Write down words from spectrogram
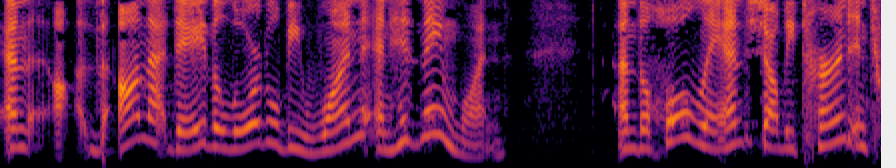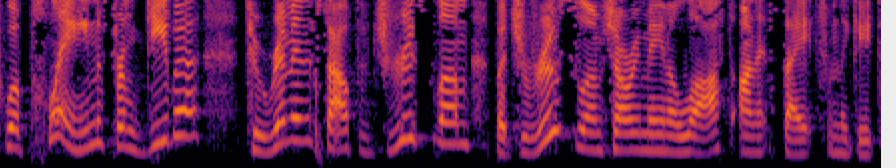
And uh, on that day, the Lord will be one and his name one and the whole land shall be turned into a plain from Geba to Rimmon south of Jerusalem, but Jerusalem shall remain aloft on its site from the gate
